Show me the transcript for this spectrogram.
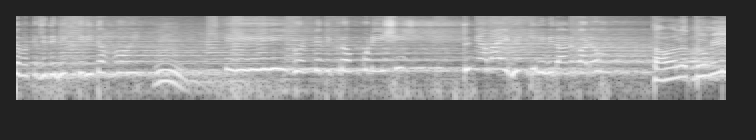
তোমাকে যদি ভিক্ষি দিতে হয় এই গন্ডি অতিক্রম করে এসে তুমি আমায় ভিক্ষি নিবেদন করো। তাহলে তুমি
